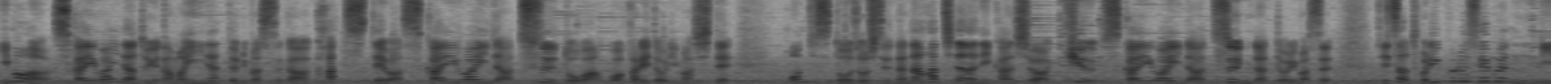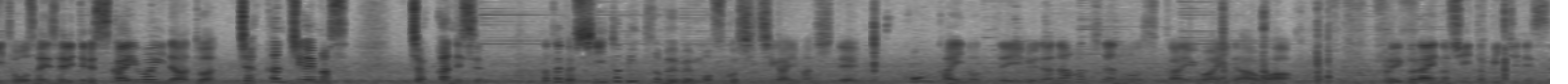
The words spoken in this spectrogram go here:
今はスカイワイダーという名前になっておりますがかつてはスカイワイダー2と1分かれておりまして本日登場している787に関しては旧スカイワイダー2になっております。実はトリプルセブンに搭載されているスカイワイダーとは若干違います。若干です例えばシートピッチの部分も少し違いまして今回乗っている787のスカイワイダーはこれぐらいのシートピッチです。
